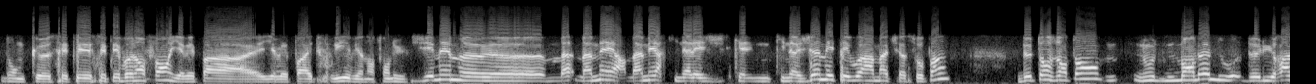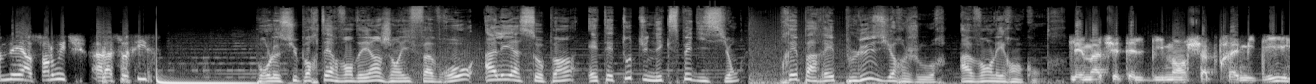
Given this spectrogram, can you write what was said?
Donc euh, c'était c'était bon enfant, il n'y avait pas il y avait pas à être fouillé bien entendu. J'ai même euh, ma, mère ma mère qui n'allait qui, n'a jamais été voir un match à Sopin, de temps en temps nous demandait de, de lui ramener un sandwich à la saucisse. Pour le supporter vendéen Jean-Yves Favreau, aller à Sopin était toute une expédition préparée plusieurs jours avant les rencontres. Les matchs étaient le dimanche après-midi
